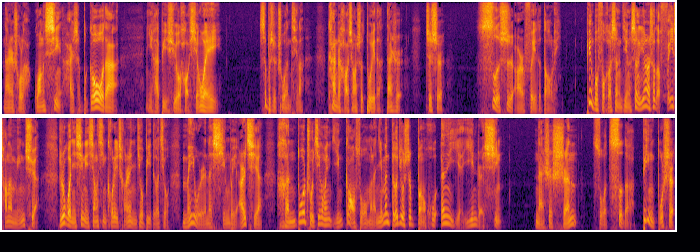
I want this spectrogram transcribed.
男人说了，光信还是不够的，你还必须有好行为，是不是出问题了？看着好像是对的，但是这是似是而非的道理。并不符合圣经，圣经上说的非常的明确。如果你心里相信，口里承认，你就必得救。没有人的行为，而且很多处经文已经告诉我们了：你们得救是本乎恩，也因着信，乃是神所赐的，并不是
